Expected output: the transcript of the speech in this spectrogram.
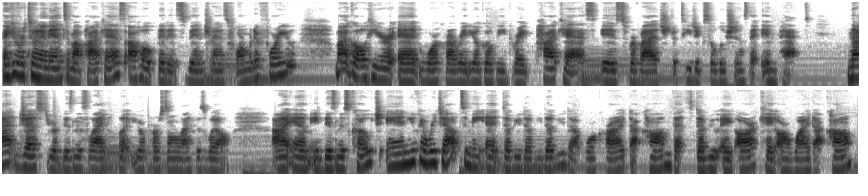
Thank you for tuning in to my podcast. I hope that it's been transformative for you. My goal here at Warcry Radio Go Be Great podcast is to provide strategic solutions that impact not just your business life, but your personal life as well. I am a business coach, and you can reach out to me at www.warkry.com. That's W A R K R Y.com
